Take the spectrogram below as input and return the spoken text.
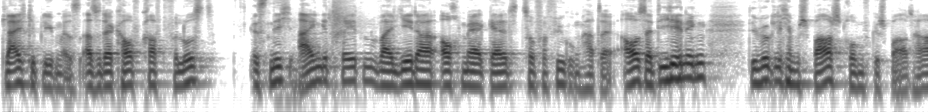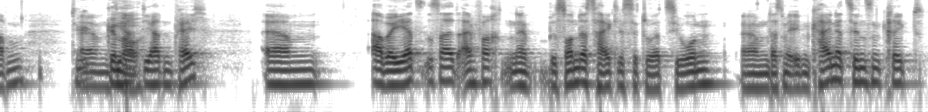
gleich geblieben ist. Also der Kaufkraftverlust ist nicht eingetreten, weil jeder auch mehr Geld zur Verfügung hatte. Außer diejenigen, die wirklich im Sparstrumpf gespart haben. Die, ähm, genau. die, die hatten Pech. Ähm, aber jetzt ist halt einfach eine besonders heikle Situation, ähm, dass man eben keine Zinsen kriegt,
